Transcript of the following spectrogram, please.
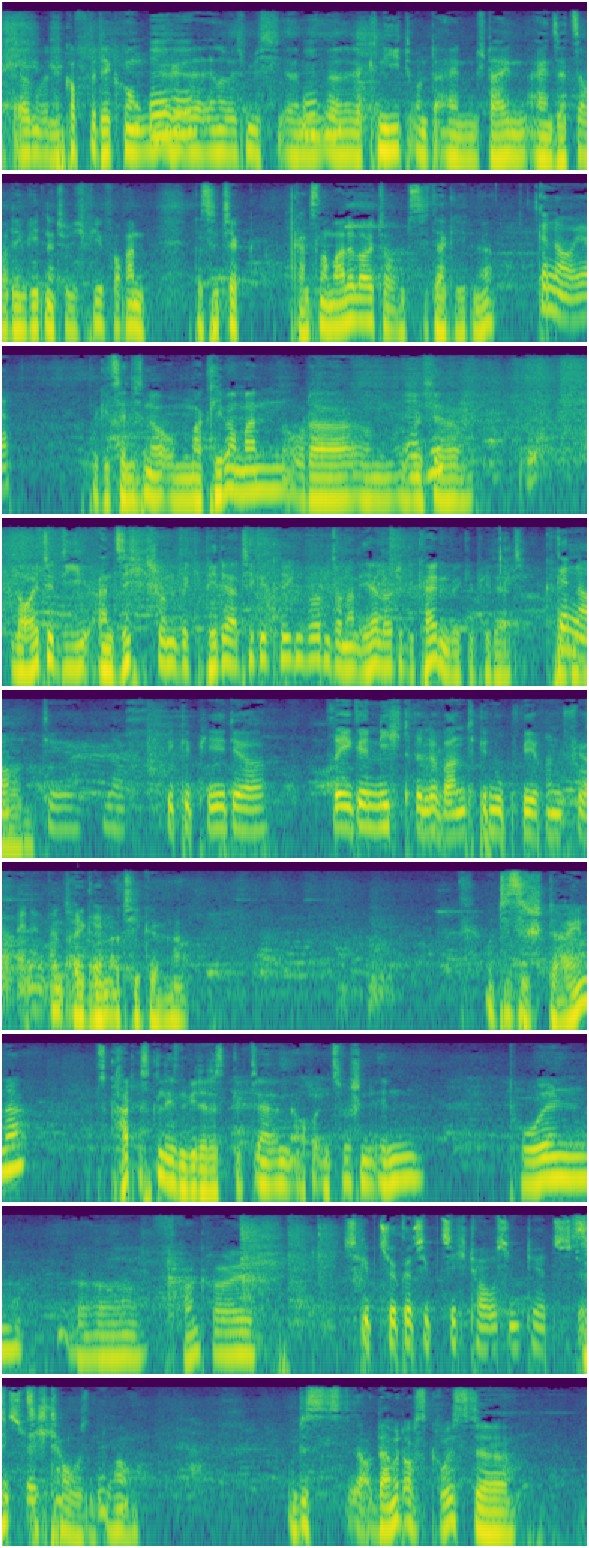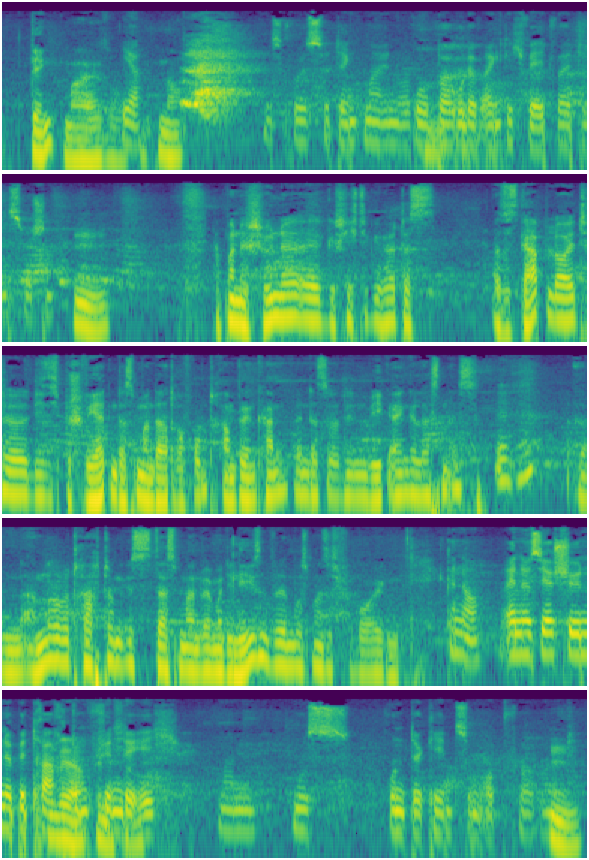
Irgendwo eine Kopfbedeckung, mhm. äh, erinnere ich mich, ähm, mhm. äh, kniet und einen Stein einsetzt. Aber dem geht natürlich viel voran. Das sind ja ganz normale Leute, um die da geht, ne? Genau, ja. Da geht's ja nicht nur um Mark Liebermann oder um irgendwelche mhm. Leute, die an sich schon Wikipedia-Artikel kriegen würden, sondern eher Leute, die keinen Wikipedia-Artikel kriegen Genau, würden. die nach Wikipedia Regel nicht relevant genug wären für einen Artikel. Einen eigenen Artikel, ja. Und diese Steine, ich habe gerade erst gelesen wieder, das gibt ja auch inzwischen in Polen, äh, Frankreich. Es gibt circa 70.000 jetzt. 70.000, wow. Und ist damit auch das größte Denkmal. So. Ja. No. Das größte Denkmal in Europa oder eigentlich weltweit inzwischen. Hm. Ich habe mal eine schöne äh, Geschichte gehört, dass also es gab Leute, die sich beschwerten, dass man da drauf rumtrampeln kann, wenn das so den Weg eingelassen ist. Mhm. Eine andere Betrachtung ist, dass man, wenn man die lesen will, muss man sich verbeugen. Genau, eine sehr schöne Betrachtung, ja, finde ich, ich. Man muss runtergehen zum Opfer. Hm.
